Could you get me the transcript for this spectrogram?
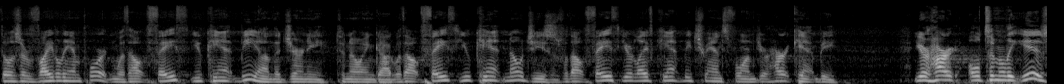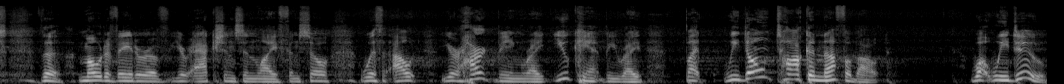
those are vitally important. Without faith, you can't be on the journey to knowing God. Without faith, you can't know Jesus. Without faith, your life can't be transformed, your heart can't be. Your heart ultimately is the motivator of your actions in life. And so, without your heart being right, you can't be right. But we don't talk enough about what we do.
